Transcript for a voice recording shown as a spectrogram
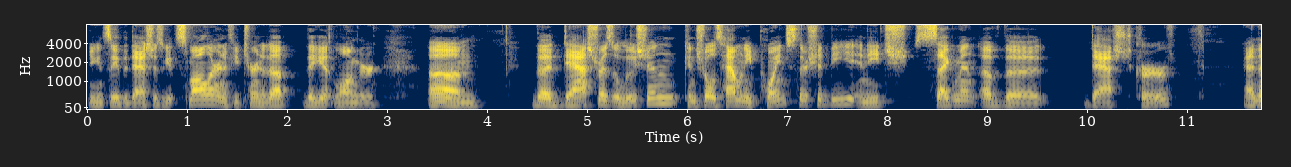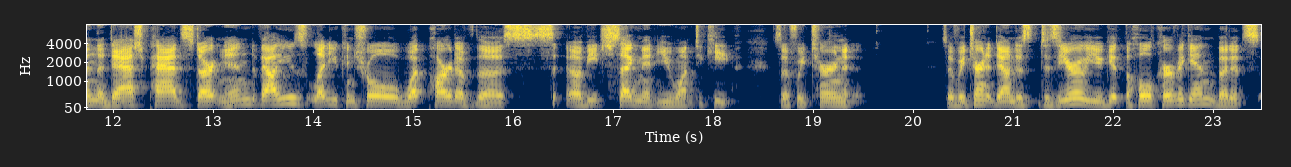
you can see the dashes get smaller, and if you turn it up, they get longer. Um, the dash resolution controls how many points there should be in each segment of the dashed curve. And then the dash pad start and end values let you control what part of the of each segment you want to keep. So if we turn so if we turn it down to, to zero, you get the whole curve again, but it's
